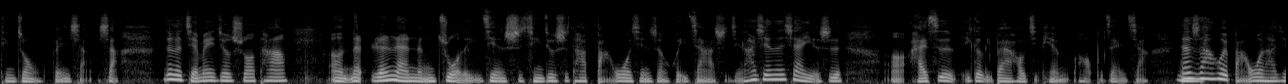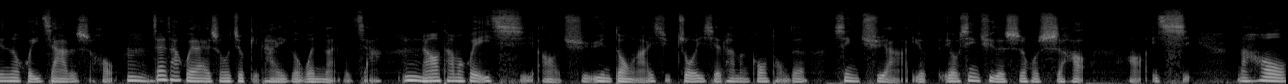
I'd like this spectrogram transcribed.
听众分享一下。那个姐妹就说她呃能仍然能做的一件事情，就是她把握先生回家的时间。她先生现在也是呃还是一个礼拜好几天好不在家，但是她会把握她先生回家的时候，嗯，在他回来的时候就给他一个温暖的家，嗯，然后他们会一起啊、呃、去运动啊，一起做一些他们共同的兴趣啊，有有兴趣的事或嗜好，好一起。然后，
